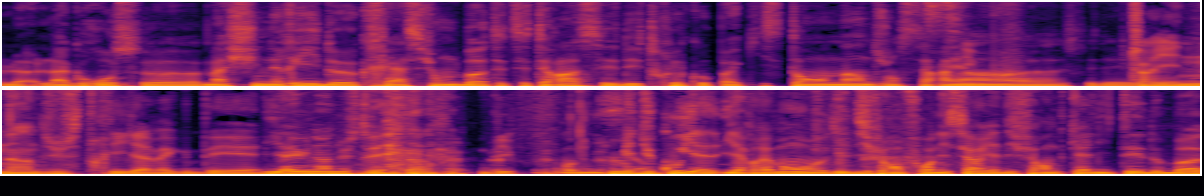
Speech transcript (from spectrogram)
la, la grosse euh, machinerie de création de bots, etc., c'est des trucs au Pakistan, en Inde, j'en sais rien. euh, des... Genre il y a une industrie avec des Il y a une industrie. des fournisseurs. Mais du coup, il y, a, il y a vraiment des différents fournisseurs, il y a différentes qualités de bots.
